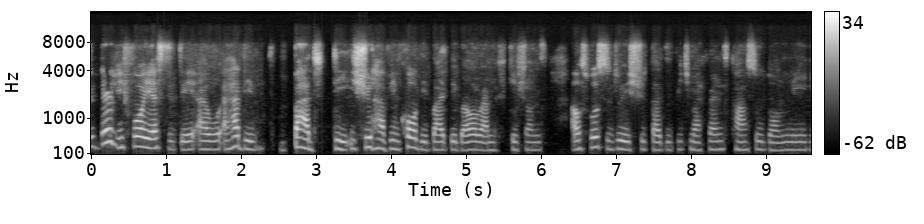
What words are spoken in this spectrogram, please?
the day before yesterday, I I had a bad day. It should have been called a bad day by all ramifications. I was supposed to do a shoot at the beach. My friends cancelled on me.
